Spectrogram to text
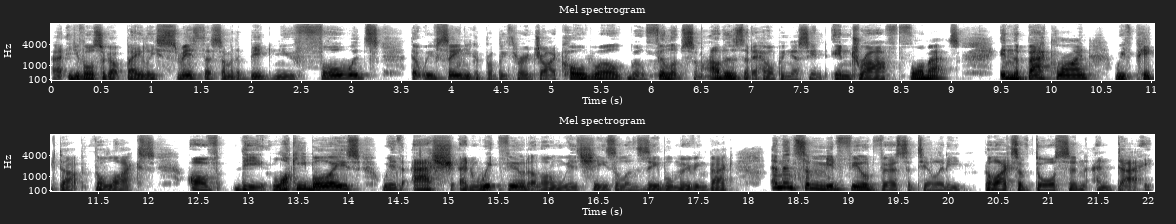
Uh, you've also got Bailey Smith as some of the big new forwards that we've seen. You could probably throw Jye Caldwell, Will Phillips, some others that are helping us in, in draft formats. In the back line, we've picked up the likes of the Lachie boys with Ash and Whitfield, along with Sheezel and Ziebell moving back, and then some midfield versatility the likes of Dawson and Day,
